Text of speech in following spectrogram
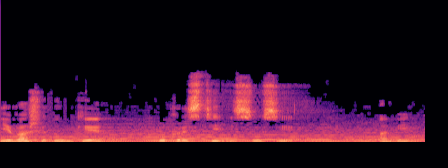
і ваші думки у Христі Ісусі. Амінь.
